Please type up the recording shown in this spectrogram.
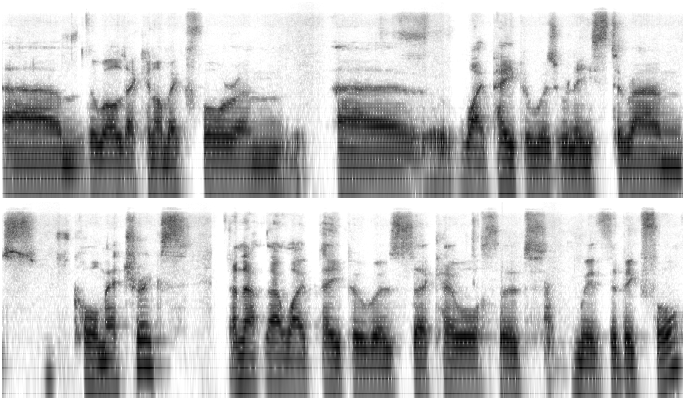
um, the World Economic Forum uh, white paper was released around core metrics, and that, that white paper was uh, co-authored with the Big Four.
